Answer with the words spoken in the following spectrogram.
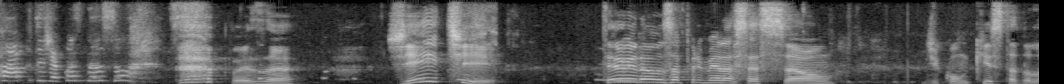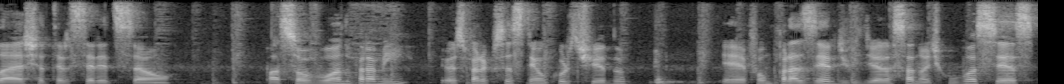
rápido, já quase deu hora. Pois é. Gente, terminamos a primeira sessão de Conquista do Leste, a terceira edição. Passou voando pra mim. Eu espero que vocês tenham curtido. É, foi um prazer dividir essa noite com vocês,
